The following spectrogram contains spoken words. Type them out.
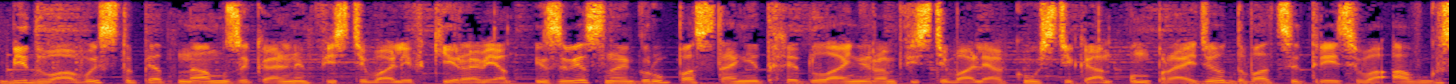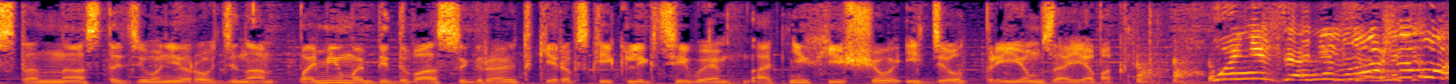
Би-2 выступят на музыкальном фестивале в Кирове. Известная группа станет хедлайнером фестиваля «Акустика». Он пройдет 23 августа на стадионе «Родина». Помимо Би-2 сыграют кировские коллективы. От них еще идет прием заявок. Ой, нельзя, нельзя, можно, нельзя.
